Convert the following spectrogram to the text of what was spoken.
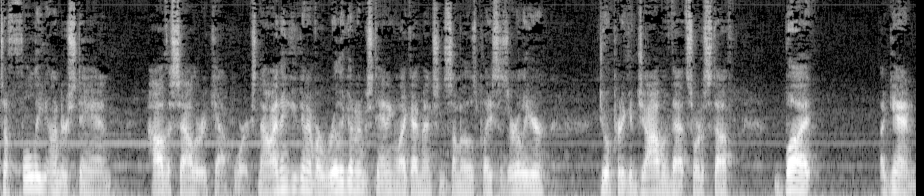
to fully understand how the salary cap works. Now, I think you can have a really good understanding, like I mentioned some of those places earlier, do a pretty good job of that sort of stuff. But again,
